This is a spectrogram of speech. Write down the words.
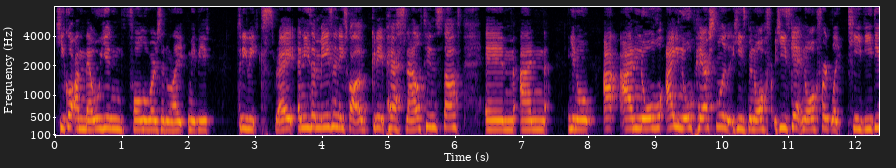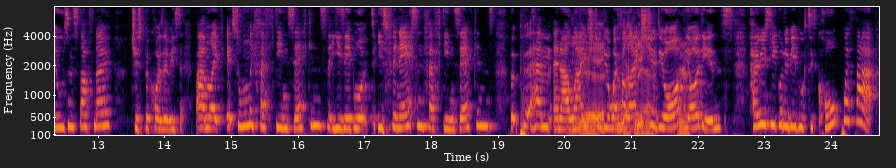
he got a million followers in like maybe three weeks, right? And he's amazing. He's got a great personality and stuff. Um, and you know, I, I know I know personally that he's been offered he's getting offered like TV deals and stuff now just because of his I'm like, it's only fifteen seconds that he's able to he's finessing fifteen seconds, but put him in a live Yeah, studio with a live exactly. studio of the audience. How is he going to be able to cope with that?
